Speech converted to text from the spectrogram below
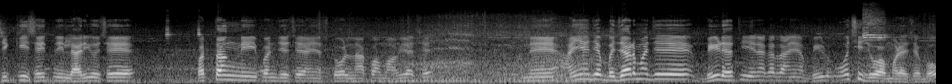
ચીક્કી સહિતની લારીઓ છે. પતંગની પણ જે છે, અહીંયા સ્ટોલ નાખવામાં આવ્યા છે. અને અહીંયા જે બજારમાં જે ભીડ હતી, એના કરતાં અહીંયા ભીડ ઓછી જોવા મળે છે બહુ.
